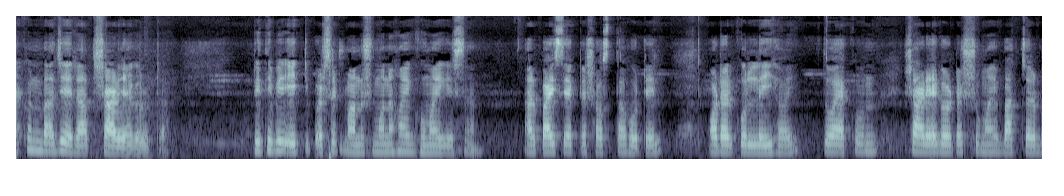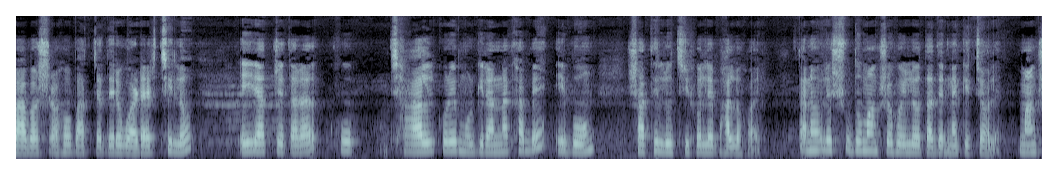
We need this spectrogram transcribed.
এখন বাজে রাত সাড়ে এগারোটা। পৃথিবীর এইট্টি পার্সেন্ট মানুষ মনে হয় ঘুমাই গেছে। আর পাইছে একটা সস্তা হোটেল, অর্ডার করলেই হয়। তো এখন সাড়ে এগারোটার সময় বাচ্চার বাবা সহ বাচ্চাদের অর্ডার ছিল। এই রাত্রে তারা খুব ঝাল করে মুরগি রান্না খাবে এবং সাথে লুচি হলে ভালো হয়। তা না হলে শুধু মাংস হইলেও তাদের নাকি চলে। মাংস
